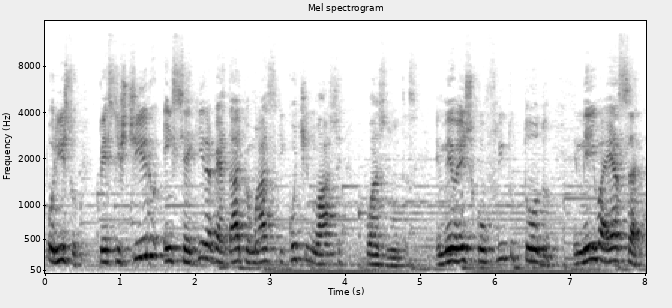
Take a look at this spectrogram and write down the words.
Por isso, persistiram em seguir a verdade por mais que continuasse com as lutas em meio a esse conflito todo, em meio a essa,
